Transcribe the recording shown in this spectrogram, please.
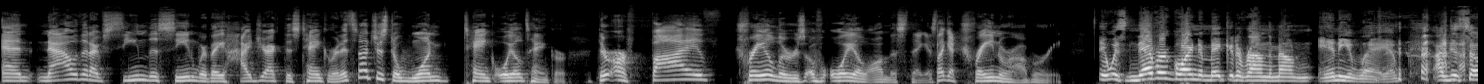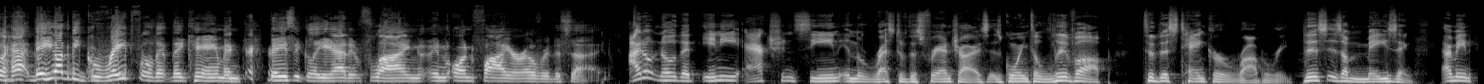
And now that I've seen this scene where they hijack this tanker, and it's not just a one tank oil tanker, there are five trailers of oil on this thing. It's like a train robbery. It was never going to make it around the mountain anyway. I'm, I'm just so happy. They ought to be grateful that they came and basically had it flying and on fire over the side. I don't know that any action scene in the rest of this franchise is going to live up to this tanker robbery. This is amazing. I mean,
